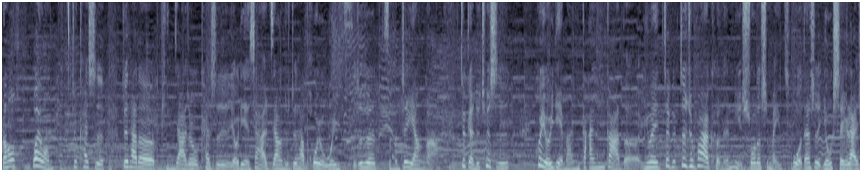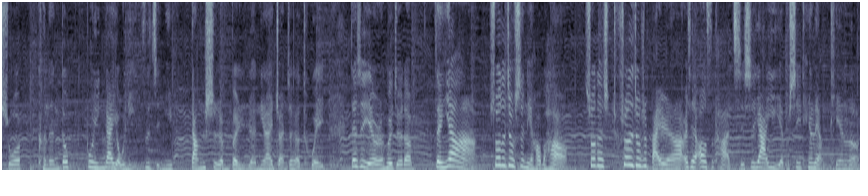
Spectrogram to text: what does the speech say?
然后外网就开始对他的评价就开始有点下降，就对他颇有微词，就是怎么这样啊？就感觉确实会有一点蛮尴尬的，因为这个这句话可能你说的是没错，但是由谁来说，可能都不应该由你自己，你当事人本人你来转这个推。但是也有人会觉得，怎样啊？说的就是你好不好？说的说的就是白人啊，而且奥斯卡歧视亚裔也不是一天两天了。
